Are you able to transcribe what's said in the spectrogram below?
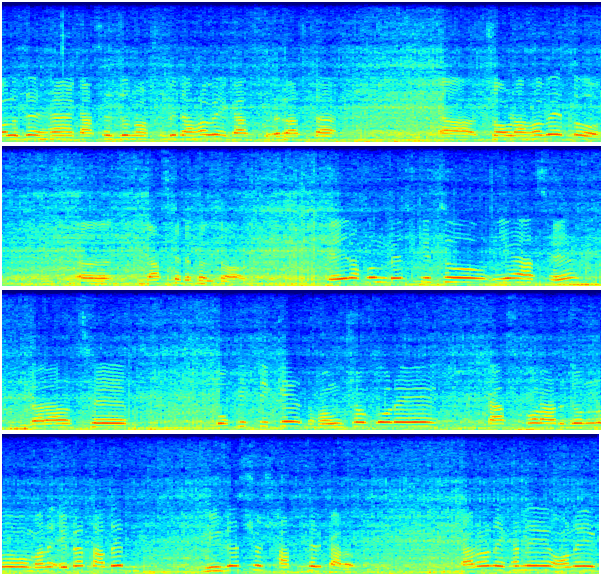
বলে যে হ্যাঁ গাছের জন্য অসুবিধা হবে, গাছ, রাস্তা চওড়া হবে, তো গাছ কেটে ফেলতে হবে। এইরকম বেশ কিছু ইয়ে আছে, যারা হচ্ছে প্রকৃতিকে ধ্বংস করে কাজ করার জন্য মানে এটা তাদের নিজস্ব স্বার্থের কারণ। কারণ এখানে অনেক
